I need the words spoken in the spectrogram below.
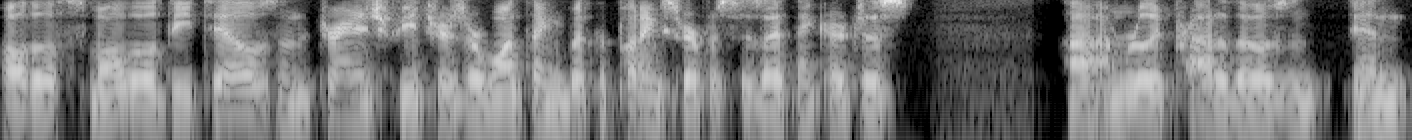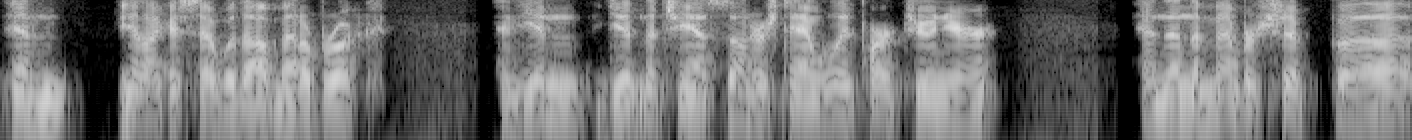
All the small little details and the drainage features are one thing, but the putting surfaces I think are just uh, I'm really proud of those. And and and you know, like I said, without Meadowbrook and getting getting the chance to understand Willie Park Jr. and then the membership uh,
